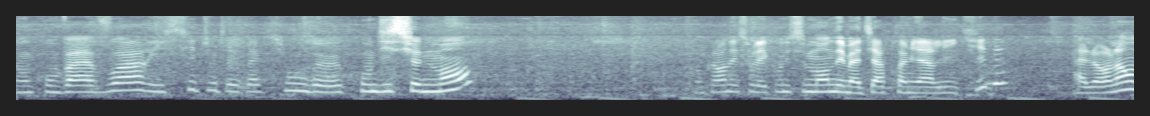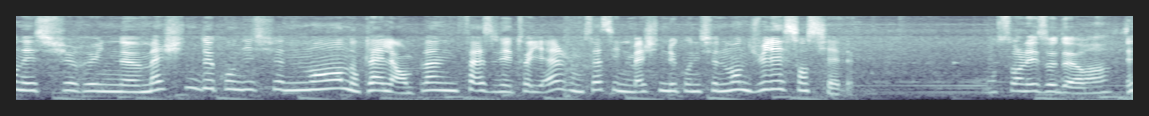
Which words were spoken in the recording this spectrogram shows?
Donc on va avoir ici toutes les actions de conditionnement. Donc là, on est sur les conditionnements des matières premières liquides. Alors là, on est sur une machine de conditionnement. Donc là, elle est en pleine phase de nettoyage. Donc ça, c'est une machine de conditionnement d'huile essentielle. On sent les odeurs. Hein.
